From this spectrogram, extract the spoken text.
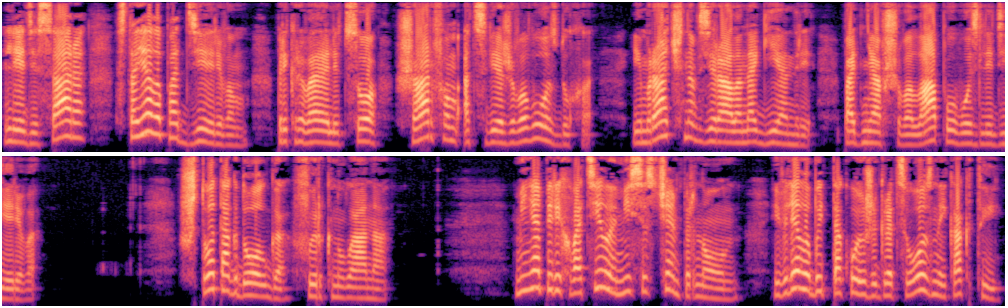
Леди Сара стояла под деревом, прикрывая лицо шарфом от свежего воздуха, и мрачно взирала на Генри, поднявшего лапу возле дерева. «Что так долго?» — фыркнула она. «Меня перехватила миссис Чемперноун и велела быть такой же грациозной, как ты».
